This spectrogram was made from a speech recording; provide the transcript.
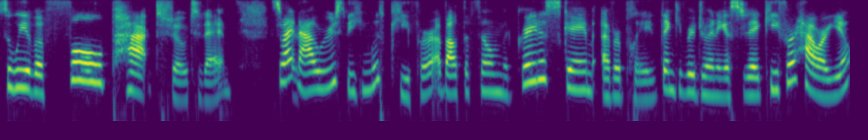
So we have a full packed show today. So right now we're speaking with Keefer about the film The Greatest Game Ever Played. Thank you for joining us today, Keefer. How are you?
